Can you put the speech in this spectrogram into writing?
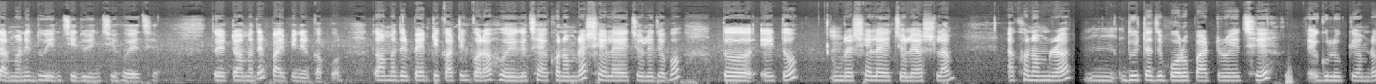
তার মানে দুই ইঞ্চি দুই ইঞ্চি হয়েছে। তো এটা আমাদের পাইপিনের কাপড়। তো আমাদের প্যান্টটি কাটিং করা হয়ে গেছে, এখন আমরা সেলাইয়ে চলে যাব। তো এই তো আমরা সেলাইয়ে চলে আসলাম। এখন আমরা দুইটা যে বড় পার্ট রয়েছে, এগুলোকে আমরা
